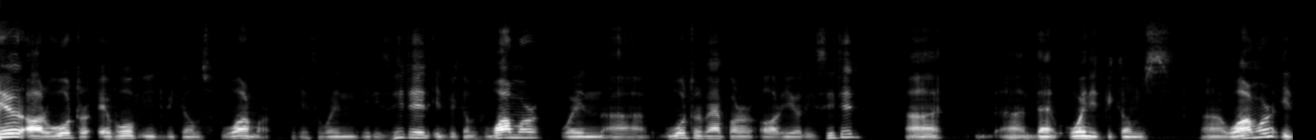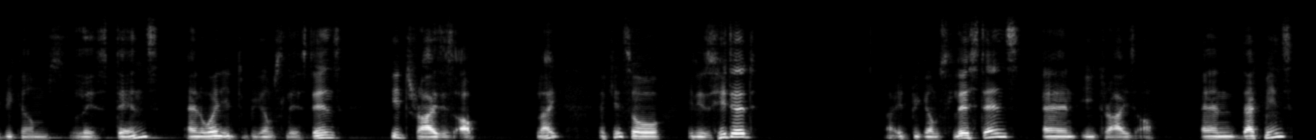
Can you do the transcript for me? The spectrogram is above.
air or water above it becomes warmer. Okay, so when it is heated, it becomes warmer. When uh, water vapor or air is heated, uh, uh, then when it becomes uh, warmer, it becomes less dense and when it becomes less dense it rises up right okay so it is heated uh, it becomes less dense and it rises up. And that means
